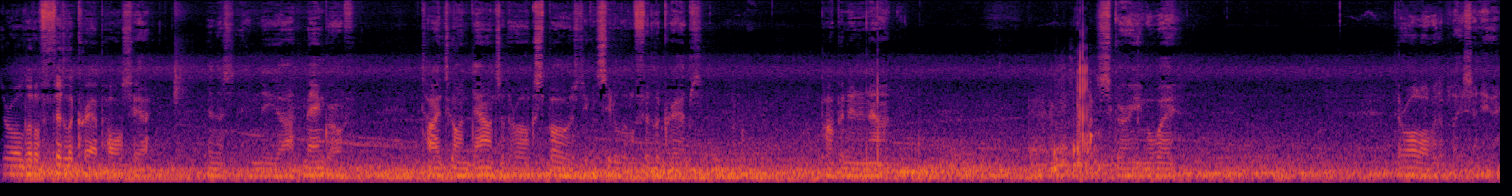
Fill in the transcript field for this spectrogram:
There are all little fiddler crab holes here in, this, in the uh, mangrove. Tide's gone down, so they're all exposed. You can see the little fiddler crabs popping in and out, scurrying away. They're all over the place in here.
